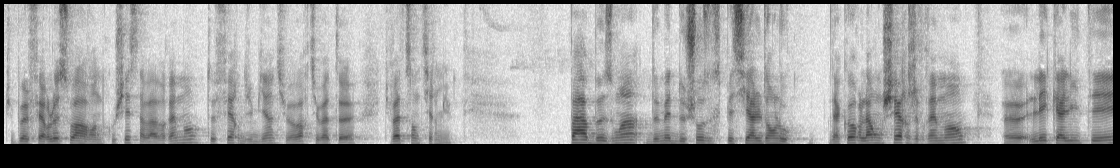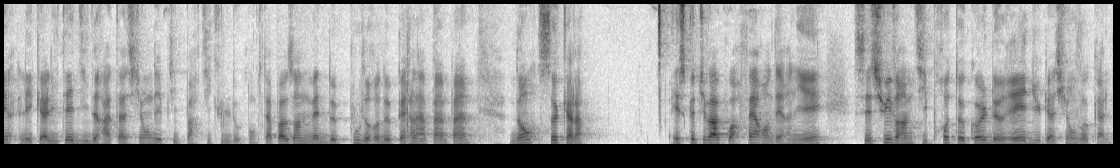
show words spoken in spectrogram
tu peux le faire le soir avant de coucher. Ça va vraiment te faire du bien. Tu vas voir, tu vas te sentir mieux pas besoin de mettre de choses spéciales dans l'eau. D'accord? Là, on cherche vraiment euh, les qualités, d'hydratation des petites particules d'eau. Donc, tu n'as pas besoin de mettre de poudre de perlimpinpin dans ce cas-là. Et ce que tu vas pouvoir faire en dernier, c'est suivre un petit protocole de rééducation vocale.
